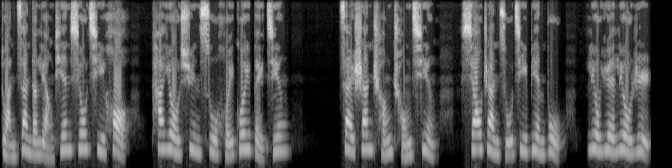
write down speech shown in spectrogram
短暂的两天休憩后，他又迅速回归北京。在山城重庆，肖战足迹遍布。六月六日，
